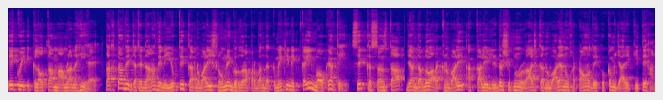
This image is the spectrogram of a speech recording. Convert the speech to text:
ਇਹ ਕੋਈ ਇਕਲੌਤਾ ਮਾਮਲਾ ਨਹੀਂ ਹੈ। ਤਖਤਾਂ ਦੇ ਜਥੇਦਾਰਾਂ ਦੀ ਨਿਯੁਕਤੀ ਕਰਨ ਵਾਲੀ ਸ਼੍ਰੋਮਣੀ ਗੁਰਦੁਆਰਾ ਪ੍ਰਬੰਧਕ ਕਮੇਟੀ ਨੇ ਕਈ ਮੌਕਿਆਂ ਤੇ ਸਿੱਖ ਸੰਸਥਾ ਜਾਂ ਦਬਦਬਾ ਰੱਖਣ ਵਾਲੀ ਅਕਾਲੀ ਲੀਡਰਸ਼ਿਪ ਨੂੰ ਰਾਜ ਕਰਨ ਵਾਲਿਆਂ ਨੂੰ ਹਟਾਉਣ ਦੇ ਹੁਕਮ ਜਾਰੀ ਕੀਤੇ ਹਨ।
